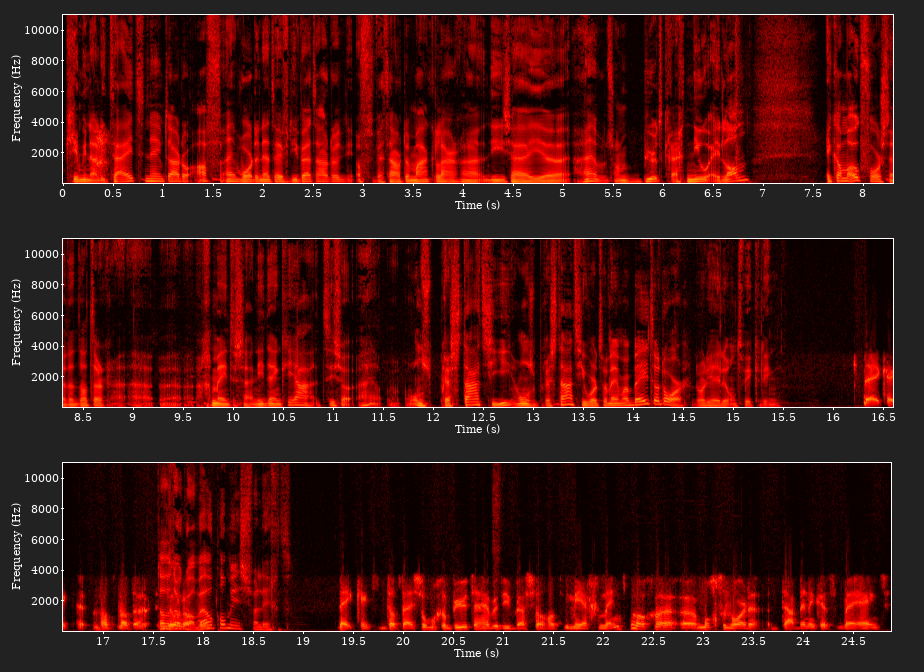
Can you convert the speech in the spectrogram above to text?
criminaliteit neemt daardoor af. We worden net even die wethouder, of wethouder makelaar, die zei... zo'n buurt krijgt nieuw elan... Ik kan me ook voorstellen dat er uh, gemeentes zijn die denken... ja, het is, uh, onze, prestatie, onze prestatie wordt alleen maar beter door, door die hele ontwikkeling. Nee, kijk, wat, wat, dat het ook wel welkom is, wellicht. Nee, kijk, dat wij sommige buurten hebben die best wel wat meer gemengd mogen, mochten worden... daar ben ik het mee eens.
